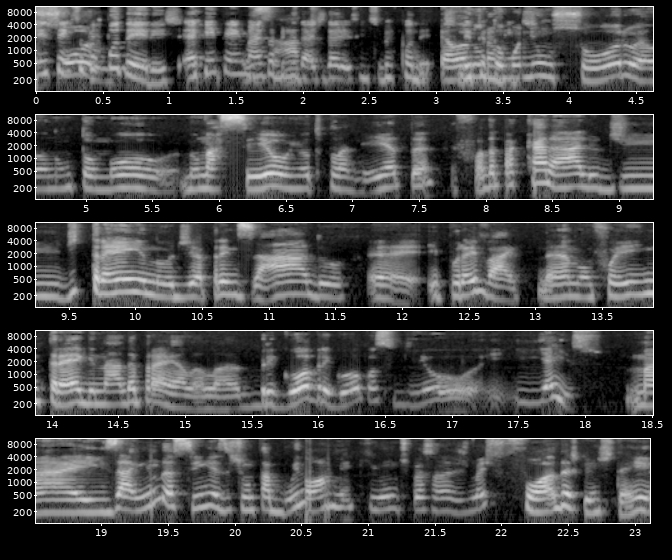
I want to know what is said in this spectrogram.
dali sem superpoderes. É quem tem mais Exato. habilidade dali sem superpoderes. Ela não tomou nenhum soro, ela não tomou. não nasceu em outro planeta. É foda pra caralho de, de treino, de aprendizado. É, e por aí vai, né? Não foi entregue nada para ela. Ela brigou, brigou, conseguiu e, e é isso. Mas ainda assim existe um tabu enorme que um dos personagens mais fodas que a gente tem,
